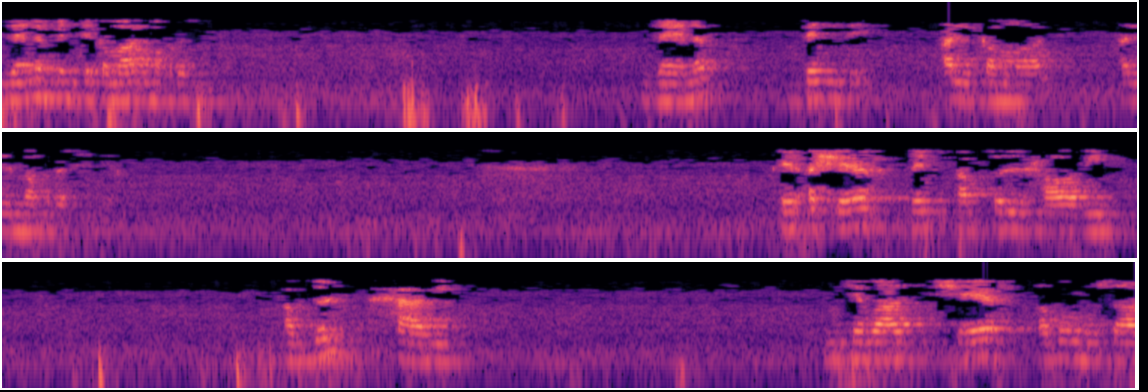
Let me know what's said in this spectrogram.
زینب بنت کمال مقدسیہ زینب بنت الکمال المقدسیہ پھر الشیخ بن عبد الحاوی عبد الحاوی ان کے بعد شیخ ابو مسا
